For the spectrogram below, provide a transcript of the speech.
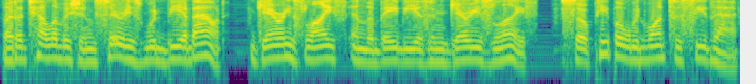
but a television series would be about Gary's life and the baby is in Gary's life, so people would want to see that.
